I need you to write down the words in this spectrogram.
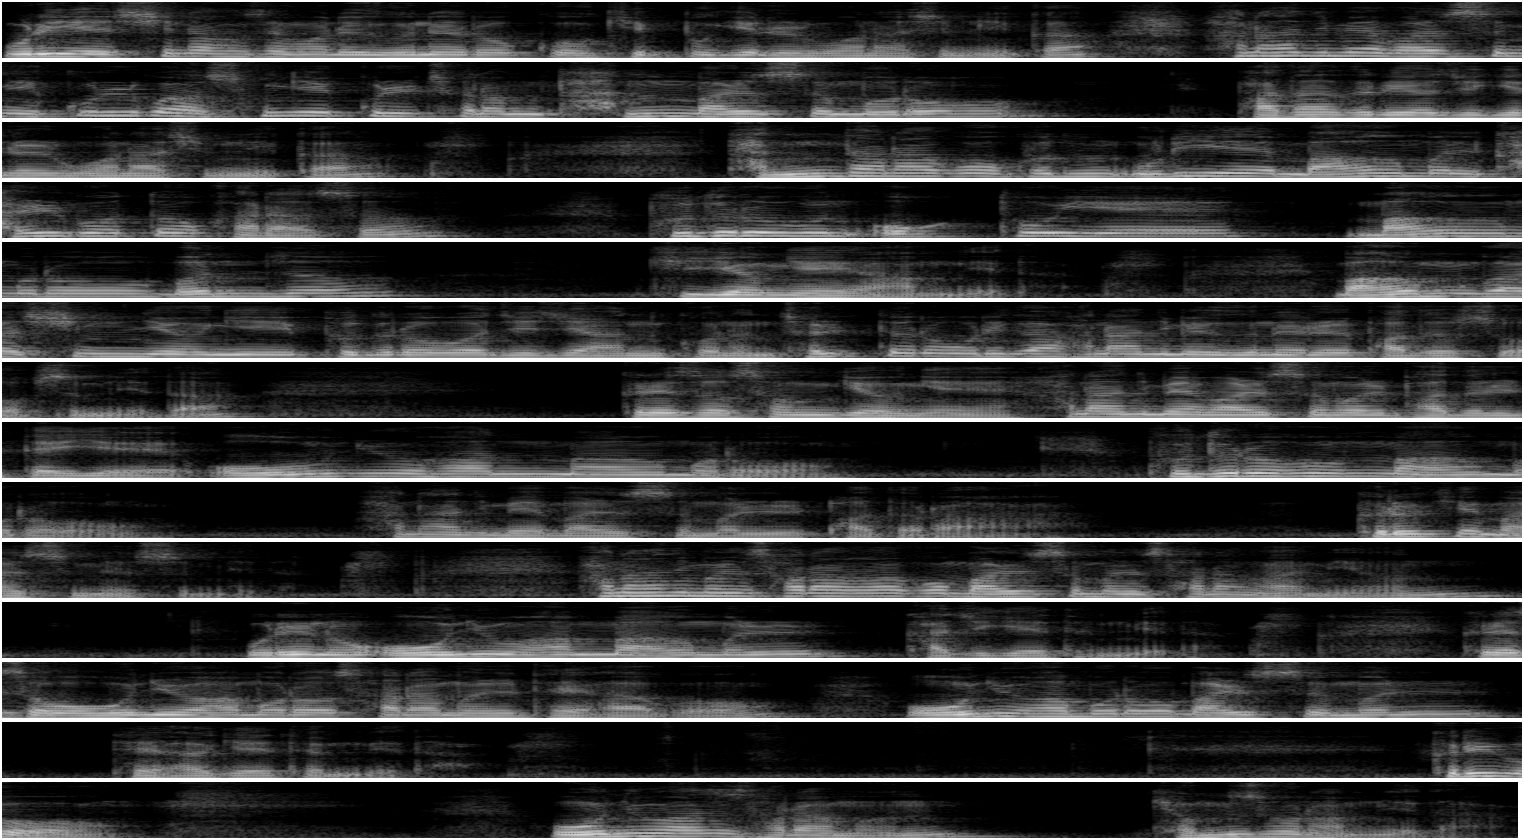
우리의 신앙생활이 은혜롭고 기쁘기를 원하십니까? 하나님의 말씀이 꿀과 송이꿀처럼 단 말씀으로 받아들여지기를 원하십니까? 단단하고 굳은 우리의 마음을 갈고 또 갈아서 부드러운 옥토의 마음으로 먼저 기경해야 합니다. 마음과 심령이 부드러워지지 않고는 절대로 우리가 하나님의 은혜를 받을 수 없습니다. 그래서 성경에 하나님의 말씀을 받을 때에 온유한 마음으로 부드러운 마음으로 하나님의 말씀을 받으라. 그렇게 말씀했습니다. 하나님을 사랑하고 말씀을 사랑하면 우리는 온유한 마음을 가지게 됩니다. 그래서 온유함으로 사람을 대하고 온유함으로 말씀을 대하게 됩니다. 그리고 온유한 사람은 겸손합니다.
